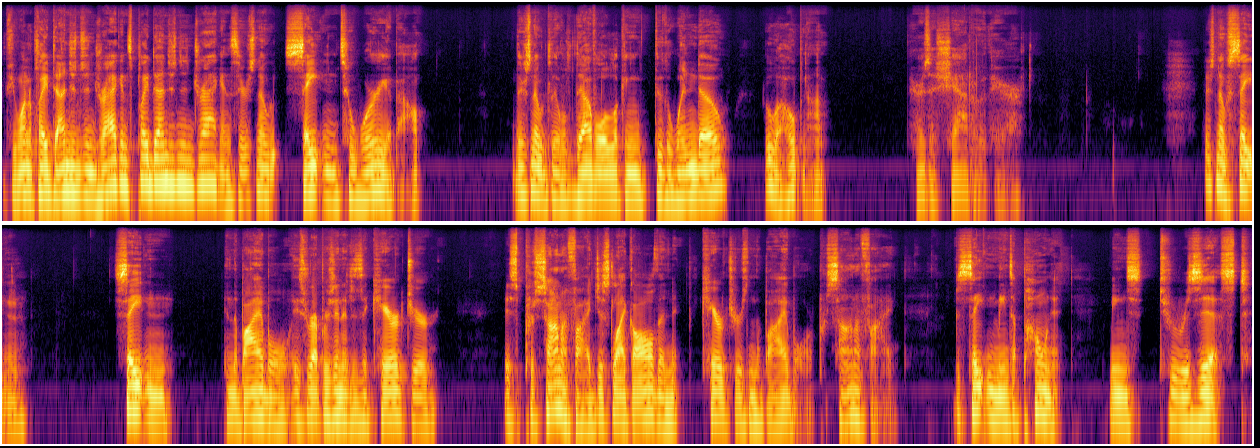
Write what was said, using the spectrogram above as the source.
If you want to play Dungeons and Dragons, play Dungeons and Dragons. There's no Satan to worry about. There's no little devil looking through the window. Ooh, I hope not. There's a shadow there. There's no Satan. Satan in the Bible is represented as a character, is personified, just like all the characters in the Bible are personified. But Satan means opponent, means to resist.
